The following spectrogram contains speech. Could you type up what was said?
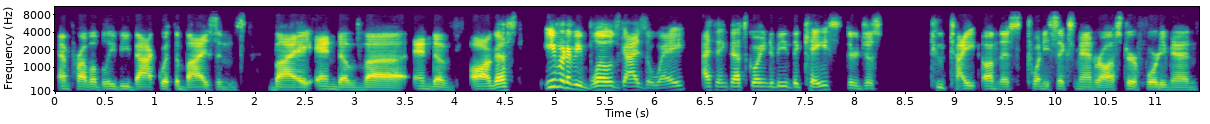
and probably be back with the Bisons by end of uh end of August even if he blows guys away, I think that's going to be the case. They're just too tight on this 26 man roster, 40 man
